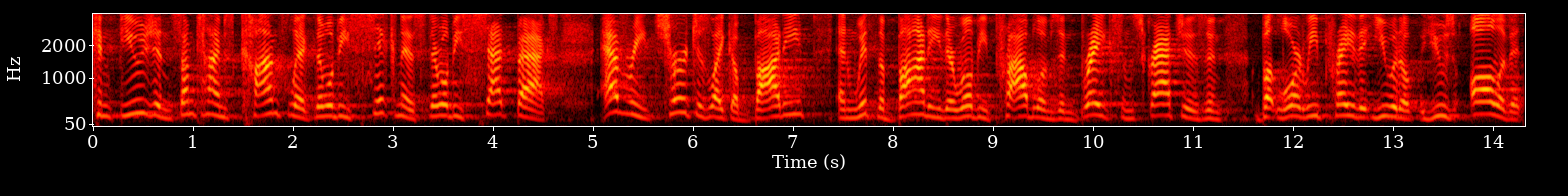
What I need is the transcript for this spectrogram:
confusion, sometimes conflict, there will be sickness, there will be setbacks. Every church is like a body, and with the body there will be problems and breaks and scratches and but Lord, we pray that you would use all of it,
